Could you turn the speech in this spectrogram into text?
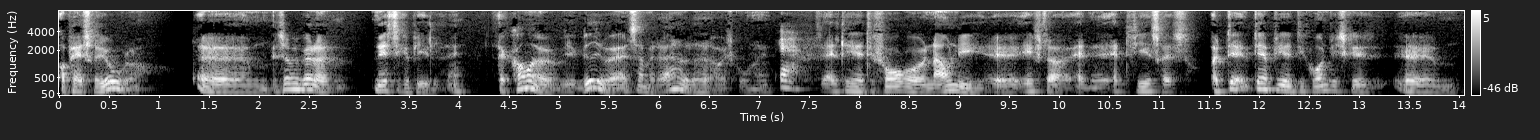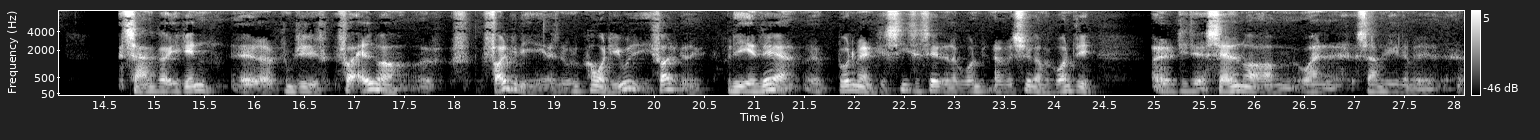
og patrioter. Øh, så begynder næste kapitel. Ikke? Der kommer jo, vi ved jo alle sammen, at der er noget, der hedder højskole. Ikke? Ja. Så alt det her, det foregår navnlig øh, efter 1864. Og der, der bliver de grundviske øh, tanker igen, eller kan blive for alvor øh, folkelige. Altså nu kommer de ud i folket. Ikke? Fordi enhver øh, bundemand kan sige sig selv, når, Grund, når man synger med Grundtvig, øh, de der salmer, om, hvor han sammenligner med, øh,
